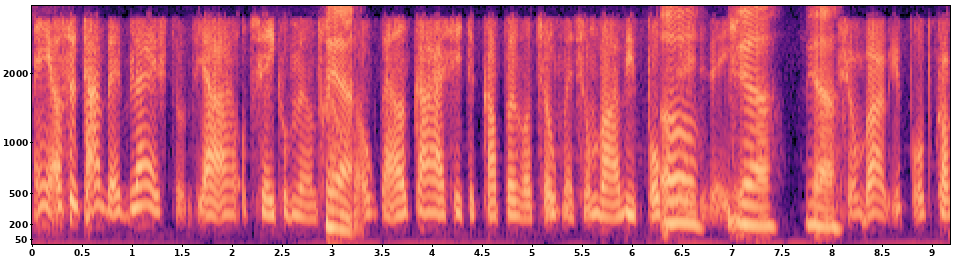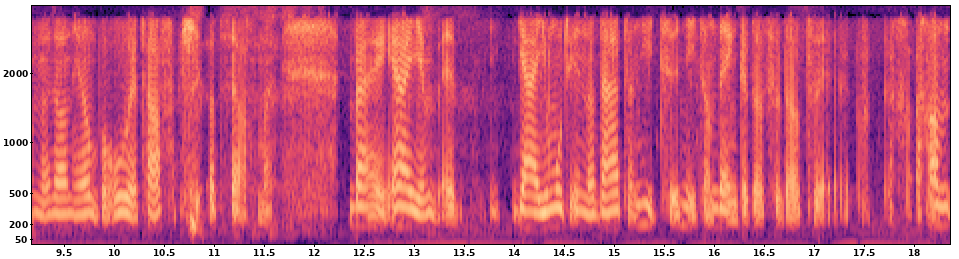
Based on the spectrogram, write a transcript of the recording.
Nee, als het daarbij blijft. Want ja, op zeker moment gaan Ja. ze ook bij elkaar zitten kappen. Wat ze ook met zo'n Barbie-pop Oh, deden, weet je. ja, ja. Zo'n Barbie-pop kwam er dan heel beroerd af als je dat zag. Maar bij, ja, je, eh, ja, je moet inderdaad er niet, eh, niet aan denken dat ze dat eh, gaan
